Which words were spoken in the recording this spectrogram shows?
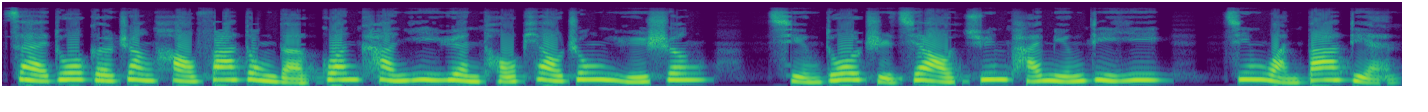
在多个账号发动的观看意愿投票中，余生，请多指教均排名第一。今晚八点，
